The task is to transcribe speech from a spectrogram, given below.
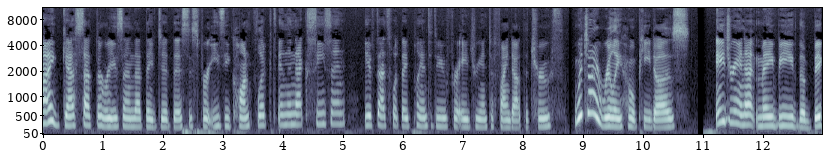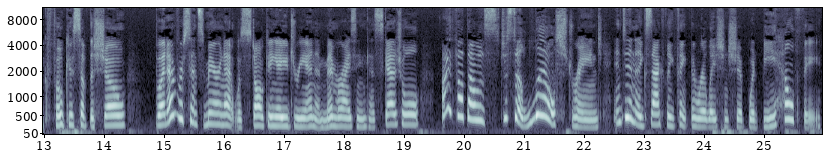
I guess that the reason that they did this is for easy conflict in the next season, if that's what they plan to do for Adrien to find out the truth. Which I really hope he does. Adrienette may be the big focus of the show, but ever since Marinette was stalking Adrien and memorizing his schedule, I thought that was just a little strange and didn't exactly think the relationship would be healthy.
